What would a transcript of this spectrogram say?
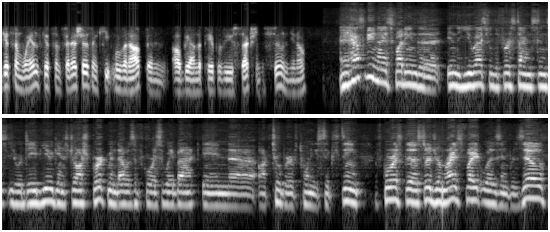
get some wins, get some finishes, and keep moving up. And I'll be on the pay per view section soon. You know. And it has to be nice fighting in the in the U.S. for the first time since your debut against Josh Burkman. That was, of course, way back in uh, October of 2016. Of course, the Sergio Moraes fight was in Brazil.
